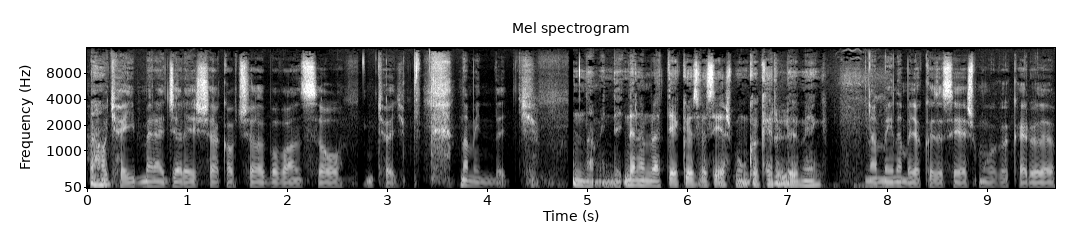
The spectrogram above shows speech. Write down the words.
Aha. hogyha így menedzseléssel kapcsolatban van szó. Úgyhogy, na mindegy. Na mindegy, de nem lettél közveszélyes munkakerülő még. Nem, még nem vagyok közveszélyes munkakerülő.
